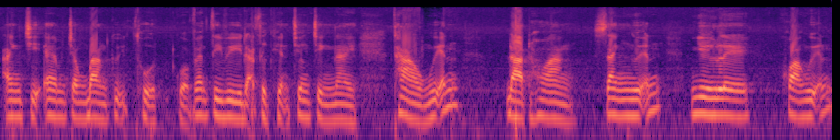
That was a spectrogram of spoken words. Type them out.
anh chị em trong ban kỹ thuật của Ven TV đã thực hiện chương trình này. Thảo Nguyễn, Đạt Hoàng, Danh Nguyễn, Như Lê, Khoa Nguyễn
